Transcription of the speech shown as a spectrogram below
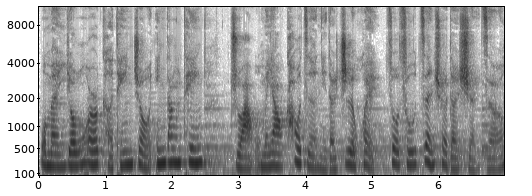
我们有耳可听就应当听。主啊，我们要靠着你的智慧做出正确的选择。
